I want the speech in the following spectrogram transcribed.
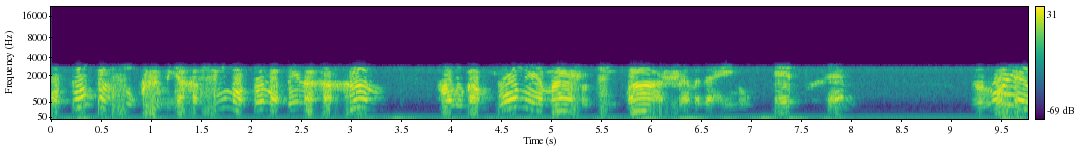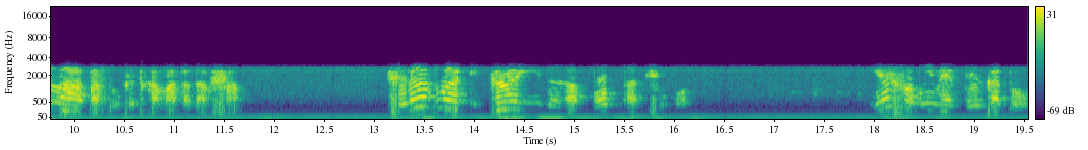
אותו פסוק שמייחסים אותו לבן החכם, הלא גם בו נאמר שציווה השם אלוהינו אתכם. ולא העלה הפסוק את חמת הדרשם. שאלה זו עתיקה היא לרבות התשובות. יש אומרים הבדל גדול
